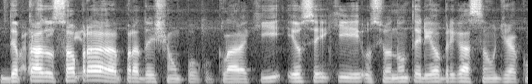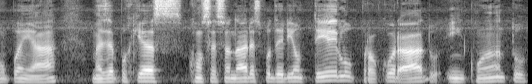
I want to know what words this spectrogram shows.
Deputado, só para deixar um pouco claro aqui, eu sei que o senhor não teria obrigação de acompanhar, mas é porque as concessionárias poderiam tê-lo procurado enquanto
